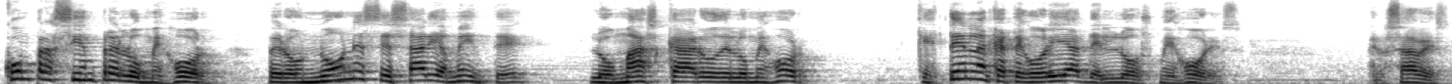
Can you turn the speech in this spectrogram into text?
compra siempre lo mejor, pero no necesariamente lo más caro de lo mejor, que esté en la categoría de los mejores. Pero sabes,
